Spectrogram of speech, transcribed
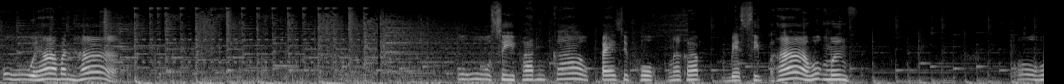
โอ้ยห้าพันห้าโอ้สี่พันเก้าแปดสิบหกนะครับ เบ็ดสิบห้าพวกมึง โอ้โห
